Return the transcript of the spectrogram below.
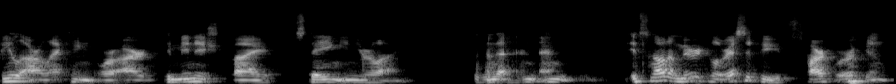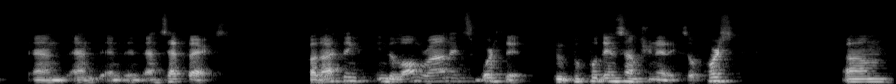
feel are lacking or are diminished by staying in your line Mhm. and that, and and it's not a miracle recipe it's hard work and and and and, and, and setbacks. But i think in the long run it's worth it to, to put in some genetics. Of course um,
